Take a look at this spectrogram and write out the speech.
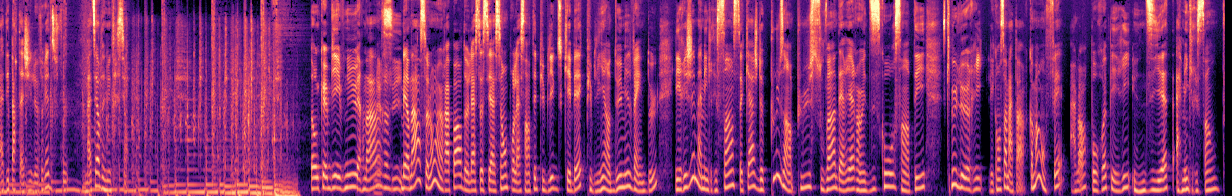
à départager le vrai du faux en matière de nutrition. Donc, euh, bienvenue, Bernard. Merci. Bernard, selon un rapport de l'Association pour la santé publique du Québec publié en 2022, les régimes amaigrissants se cachent de plus en plus souvent derrière un discours santé, ce qui peut leurrer les consommateurs. Comment on fait alors pour repérer une diète amaigrissante?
